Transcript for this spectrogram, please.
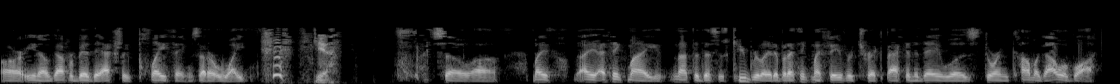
Or you know, God forbid they actually play things that are white. Yeah. So uh, my, I, I think my, not that this is cube related, but I think my favorite trick back in the day was during Kamigawa block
